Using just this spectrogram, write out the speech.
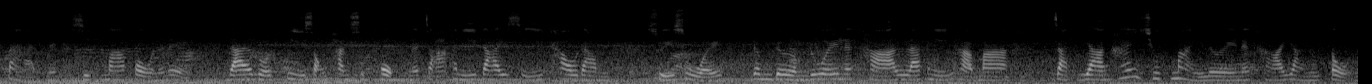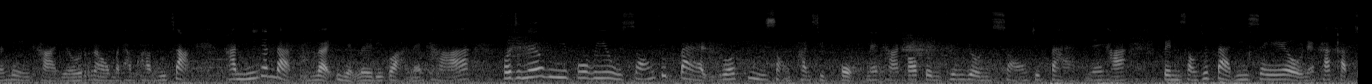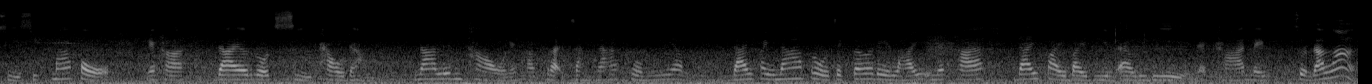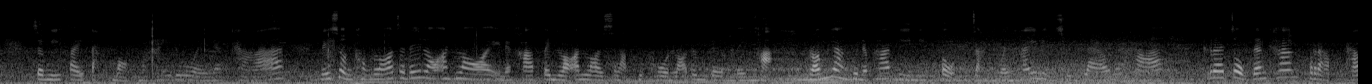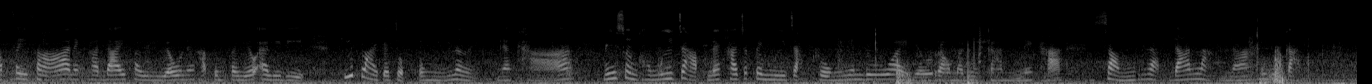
2.8 นะคะ Sigma 4นั่นเอง ได้รถปี 2016 นะจ๊ะ คันนี้ได้สีเทาดำสวยๆ เดิมๆ ด้วยนะคะ และคันนี้ค่ะมา จัดยางให้ชุดใหม่เลยนะคะอย่างนิโตะนั่นเองค่ะ เดี๋ยวเรามาทำความรู้จักคันนี้กันแบบละเอียดเลยดีกว่านะคะ Fortuner V4 View 2.8 รถปี 2016 นะคะ ก็เป็นเครื่องยนต์ 2.8 นะคะ เป็น 2.8 ดีเซลนะคะ ขับ4 Sigma 4นะคะ ได้รถสีเทาดำหน้าเล่มเทานะคะ กระจังหน้าโครเมียม ได้ไฟหน้าโปรเจคเตอร์เดย์ไลท์นะคะ ได้ไฟไบบีม LED นะคะ ในส่วนด้านล่างจะมีไฟตัดหมอกมาให้ด้วยนะคะ ในส่วนของล้อจะได้ล้ออันลอยนะคะ เป็นล้ออันลอยสลับทูโทนล้อเดิมๆเลยค่ะ พร้อมยางคุณภาพดีมีโตดจัดไว้ให้ 1 ชุดแล้วนะคะ กระจกด้านข้างปรับพับไฟฟ้านะคะได้ไฟเลี้ยวนะคะเป็นไฟเลี้ยว LED ที่ปลายกระจกตรงนี้เลยนะคะ ในส่วนของมือจับนะคะจะเป็นมือจับโครเมียมด้วย เดี๋ยวเรามาดูกันนะคะสำหรับด้านหลังนะให้ดูกัน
